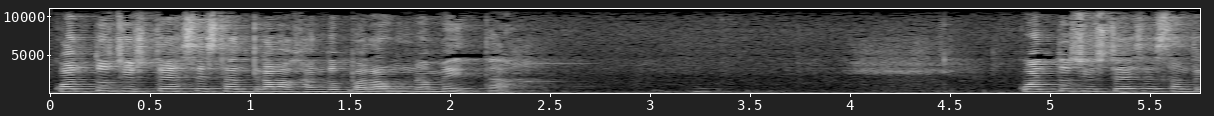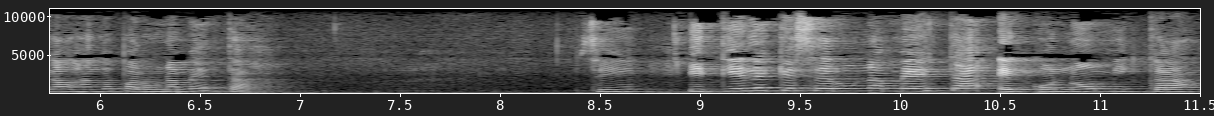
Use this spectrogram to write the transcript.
¿Cuántos de ustedes están trabajando para una meta? ¿Cuántos de ustedes están trabajando para una meta? ¿Sí? Y tiene que ser una meta económica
